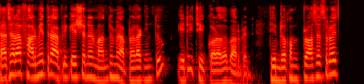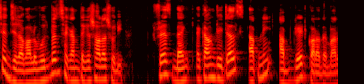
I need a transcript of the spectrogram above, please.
তাছাড়া ফার্মিত্রা অ্যাপ্লিকেশনের মাধ্যমে আপনারা কিন্তু এটি ঠিক করাতে পারবেন। তিন রকম প্রসেস রয়েছে, যেটা ভালো বুঝবেন, সেখান থেকে সরাসরি ফ্রেশ ব্যাঙ্ক অ্যাকাউন্ট ডিটেলস আপনি আপগ্রেড করাতে পারবেন।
